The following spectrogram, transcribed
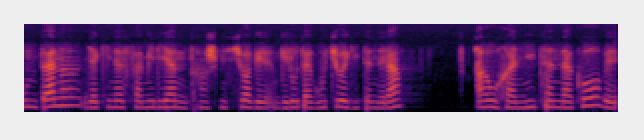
untan jakinez familian transmisioa gero eta gutxo egiten dela. Aurran nitzen dako be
